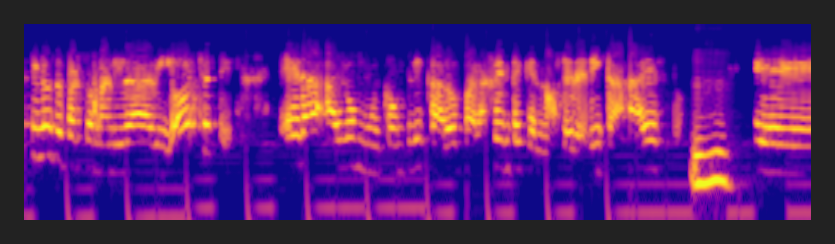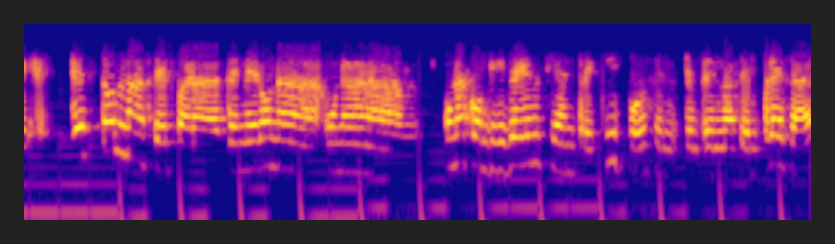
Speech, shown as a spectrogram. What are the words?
estilos de personalidad y 8 era algo muy complicado para gente que no se dedica a esto. eh, esto nace para tener una, una, una convivencia entre equipos en, en, las empresas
